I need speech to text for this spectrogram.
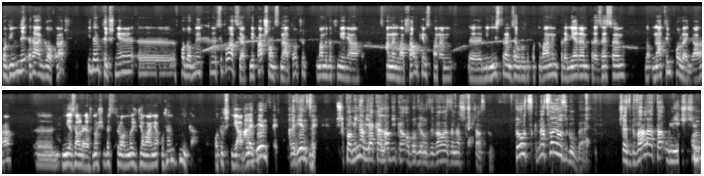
powinny reagować identycznie e, w podobnych sytuacjach, nie patrząc na to, czy mamy do czynienia z panem marszałkiem, z panem e, ministrem, z eurodeputowanym, premierem, prezesem. No, na tym polega e, niezależność i bezstronność działania urzędnika. Otóż ja. Bym... Ale więcej, ale więcej. Przypominam, jaka logika obowiązywała za naszych czasów. Tusk na swoją zgubę przez dwa lata umieścił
